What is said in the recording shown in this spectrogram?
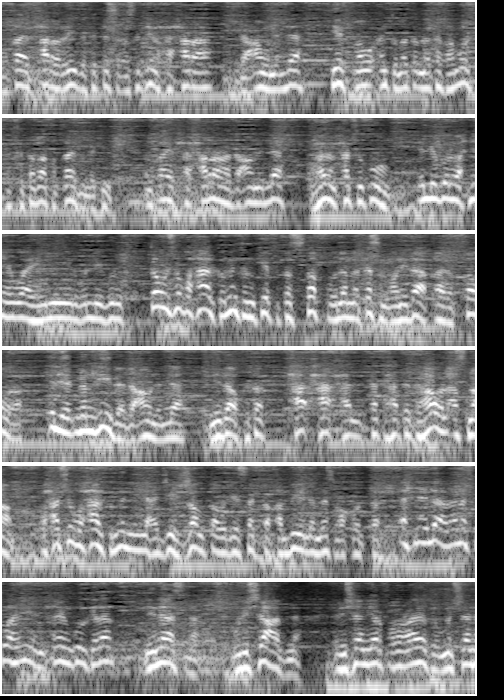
وقائد حرر ريده في 69 وحررها بعون الله. كيف ما هو أنتم ما تفهموش في خطابات القائد ولا كيف القائد حررها بعون الله وهذا حتشوفوهم اللي يقولوا إحنا واهمين واللي يقولوا تو شوفوا حالكم أنتم كيف تصطفوا لما تسمعوا نداء قائد الثورة اللي من ليبيا بعون الله. نداء وخطاب. حتتهاوى الأصنام. وحتشوفوا حالكم من اللي حتجيه جلطة واللي سكتة قلبية لما يسمعوا قوة إحنا لا ما ناس واهمين إحنا نقول كلام لناسنا ولشعبنا. مشان يرفعوا رايتهم مشان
